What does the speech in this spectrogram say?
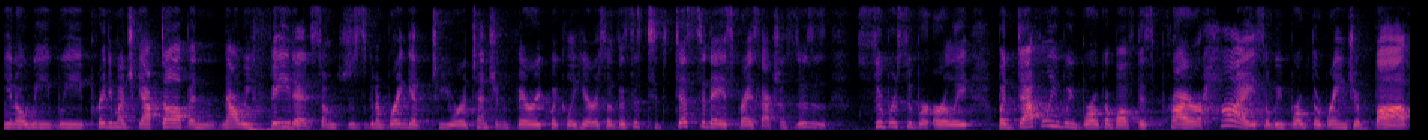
you know we we pretty much gapped up and now we faded. So i'm just going to bring it to your attention very quickly here. So this is just today's price action so this is super, super early, but definitely we broke above this prior high. So we broke the range above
